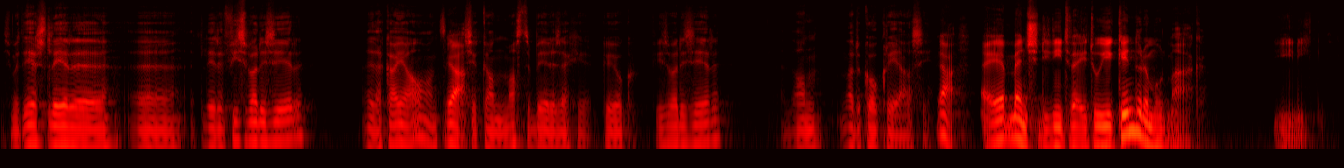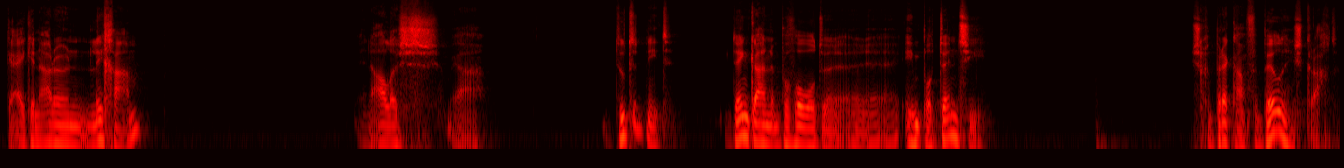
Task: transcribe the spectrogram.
Dus je moet eerst leren, eh, het leren visualiseren. Nee, dat kan je al, want Ja. als je kan masturberen, zeg je, kun je ook visualiseren. En dan naar de co-creatie. Ja, en je hebt mensen die niet weten hoe je kinderen moet maken. Die, die kijken naar hun lichaam. En alles, ja, doet het niet. Denk aan bijvoorbeeld eh, impotentie. Is gebrek aan verbeeldingskracht.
